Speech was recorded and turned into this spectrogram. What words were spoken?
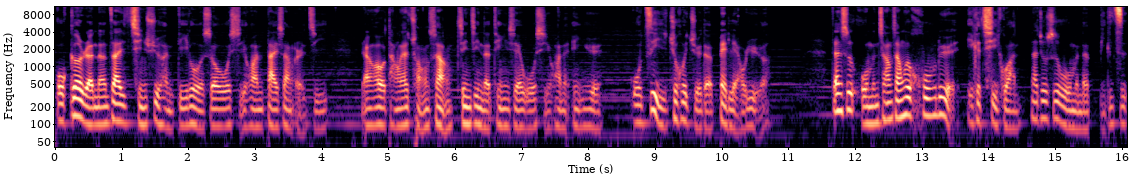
我个人呢，在情绪很低落的时候，我喜欢戴上耳机。然后躺在床上，静静的听一些我喜欢的音乐，我自己就会觉得被疗愈了。但是我们常常会忽略一个器官，那就是我们的鼻子。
